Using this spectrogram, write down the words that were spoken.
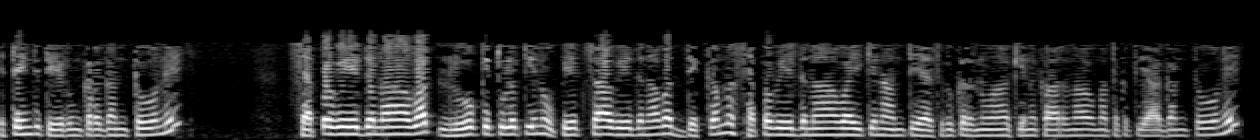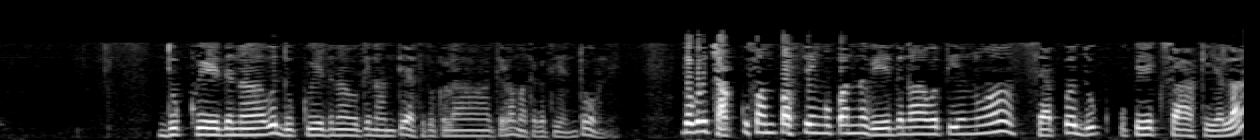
එතෙන්ද තේරුම් කරගන්න ඕනේ සැප වේදනාවත් ලෝකෙ තුල තියෙන උපේක්ෂා වේදනාවත් දෙකම සැප වේදනාවයි කියන අන්තය ඇසුරු කරනවා කියන කාරණාව මතක තියාගන්න ඕනේ දුක් වේදනාව දුක් වේදනාව කියන අන්තය ඇසුරු කළා කියලා මතක තියෙන්න ඕනේ. එතකොට චක්කු සම්පස්යෙන් උපන්න වේදනාව තියෙනවා සැප දුක් උපේක්ෂා කියලා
